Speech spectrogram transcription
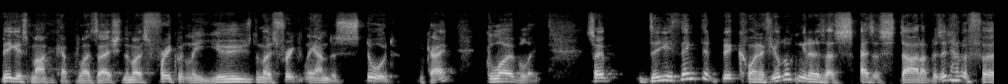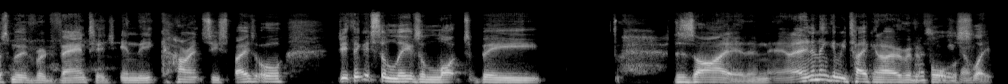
biggest market capitalization, the most frequently used, the most frequently understood, okay, globally. So, do you think that Bitcoin, if you're looking at it as a, as a startup, does it have a first mover advantage in the currency space, or do you think it still leaves a lot to be desired and, and anything can be taken over if it falls asleep?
